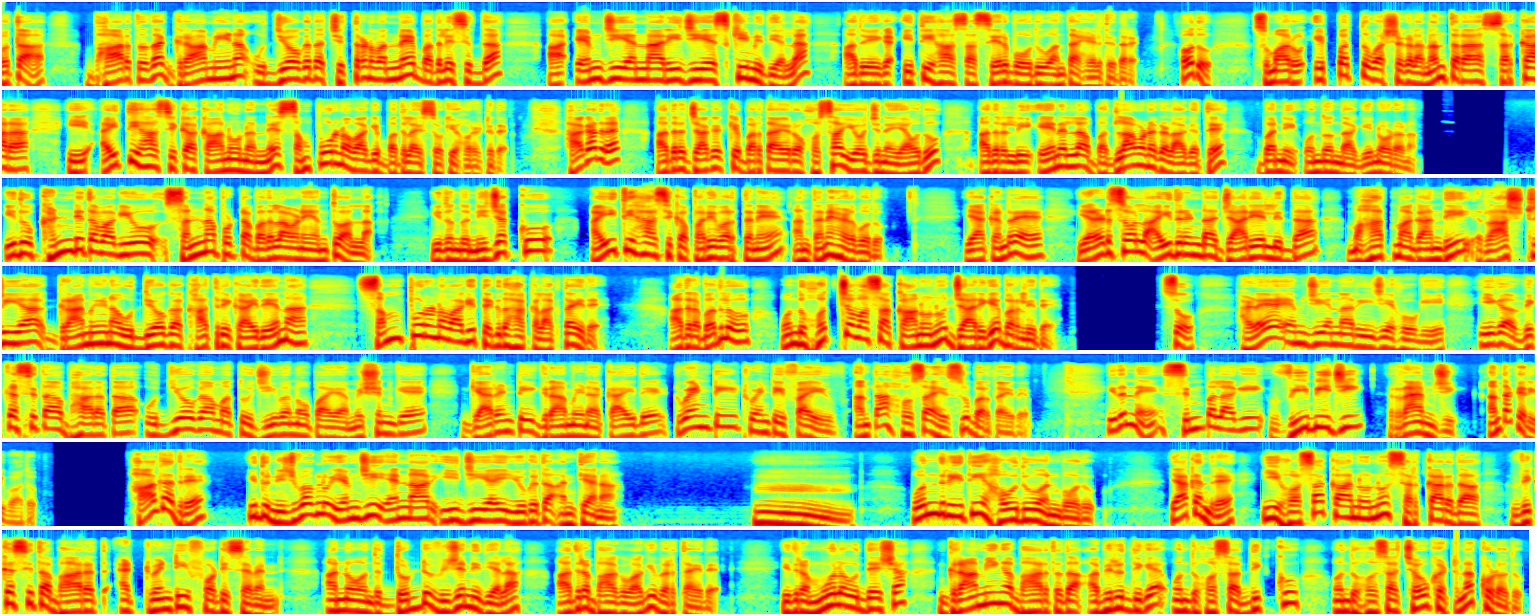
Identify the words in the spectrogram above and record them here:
ಗೊತ್ತಾ? ಭಾರತದ ಗ್ರಾಮೀಣ ಉದ್ಯೋಗದ ಚಿತ್ರಣವನ್ನೇ ಬದಲಿಸಿದ್ದ ಆ M G N R E scheme ಇದೆಯಲ್ಲ? ಅದು ಈಗ ಇತಿಹಾಸ ಸೇರ್ಬೋದು ಅಂತ ಹೇಳ್ತಿದ್ದಾರೆ. ಹೌದು, ಸುಮಾರು ಇಪ್ಪತ್ತು ವರ್ಷಗಳ ನಂತರ ಸರ್ಕಾರ ಈ ಐತಿಹಾಸಿಕ ಕಾನೂನನ್ನೇ ಸಂಪೂರ್ಣವಾಗಿ ಬದಲಾಯಿಸೋಕೆ ಹೊರಟಿದೆ. ಹಾಗಾದ್ರೆ ಅದರ ಜಾಗಕ್ಕೆ ಬರ್ತಾ ಇರೋ ಹೊಸ ಯೋಜನೆ ಯಾವುದು? ಅದರಲ್ಲಿ ಏನೆಲ್ಲ ಬದಲಾವಣೆಗಳಾಗತ್ತೆ? ಬನ್ನಿ ಒಂದೊಂದಾಗಿ ನೋಡೋಣ. ಇದು ಖಂಡಿತವಾಗಿಯೂ ಸಣ್ಣ ಪುಟ್ಟ ಬದಲಾವಣೆಯಂತೂ ಅಲ್ಲ. ಇದೊಂದು ನಿಜಕ್ಕೂ ಐತಿಹಾಸಿಕ ಪರಿವರ್ತನೆ ಅಂತಾನೆ ಹೇಳ್ಬೋದು. ಯಾಕಂದ್ರೆ ಎರಡ್ ಸಾವಿರದ ಐದರಿಂದ ಜಾರಿಯಲ್ಲಿದ್ದ ಮಹಾತ್ಮ ಗಾಂಧಿ ರಾಷ್ಟ್ರೀಯ ಗ್ರಾಮೀಣ ಉದ್ಯೋಗ ಖಾತ್ರಿ ಕಾಯ್ದೆಯನ್ನ ಸಂಪೂರ್ಣವಾಗಿ ತೆಗೆದುಹಾಕಲಾಗ್ತಾ ಇದೆ. ಅದರ ಬದಲು ಒಂದು ಹೊಚ್ಚ ಹೊಸ ಕಾನೂನು ಜಾರಿಗೆ ಬರಲಿದೆ. ಸೊ ಹಳೆಯ ಎಂಜಿಎನ್ಆರ್ಇಜೆ ಹೋಗಿ ಈಗ ವಿಕಸಿತ ಭಾರತ ಉದ್ಯೋಗ ಮತ್ತು ಜೀವನೋಪಾಯ ಮಿಷನ್ಗೆ ಗ್ಯಾರಂಟಿ ಗ್ರಾಮೀಣ ಕಾಯ್ದೆ ಟ್ವೆಂಟಿ ಟ್ವೆಂಟಿ ಫೈವ್ ಅಂತ ಹೊಸ ಹೆಸರು ಬರ್ತಾ ಇದೆ. ಇದನ್ನೇ ಸಿಂಪಲ್ ಆಗಿ ವಿಬಿಜಿ ರ್ಯಾಮ್ಜಿ ಅಂತ ಕರಿಬೋದು. ಹಾಗಾದ್ರೆ ಇದು ನಿಜವಾಗ್ಲೂ ಐ ಯುಗದ ಅಂತ್ಯನಾ? ಹ್ಮ್, ಒಂದು ರೀತಿ ಹೌದು ಅನ್ಬೋದು. ಯಾಕಂದ್ರೆ ಈ ಹೊಸ ಕಾನೂನು ಸರ್ಕಾರದ Viksit Bharat at twenty forty seven ಅನ್ನೋ ಒಂದು ದೊಡ್ಡ ವಿಷನ್ ಇದೆಯಲ್ಲ, ಅದರ ಭಾಗವಾಗಿ ಬರ್ತಾ ಇದೆ. ಇದರ ಮೂಲ ಉದ್ದೇಶ ಗ್ರಾಮೀಣ ಭಾರತದ ಅಭಿವೃದ್ಧಿಗೆ ಒಂದು ಹೊಸ ದಿಕ್ಕು, ಒಂದು ಹೊಸ ಚೌಕಟ್ಟನ್ನ ಕೊಡೋದು.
